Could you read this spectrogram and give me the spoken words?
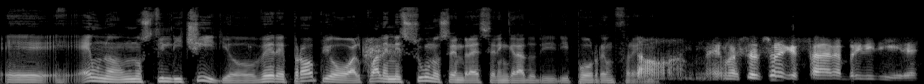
È uno, uno, stillicidio vero e proprio al quale nessuno sembra essere in grado di, di porre un freno. No, è una situazione che fa rabbrividire.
